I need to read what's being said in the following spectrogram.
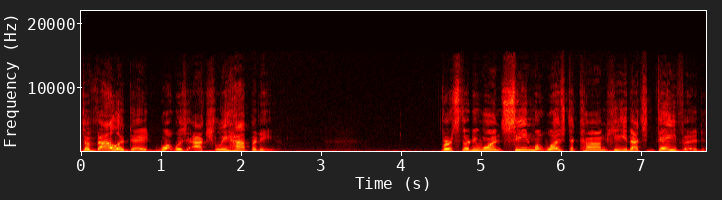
to validate what was actually happening. Verse 31 Seeing what was to come, he, that's David,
